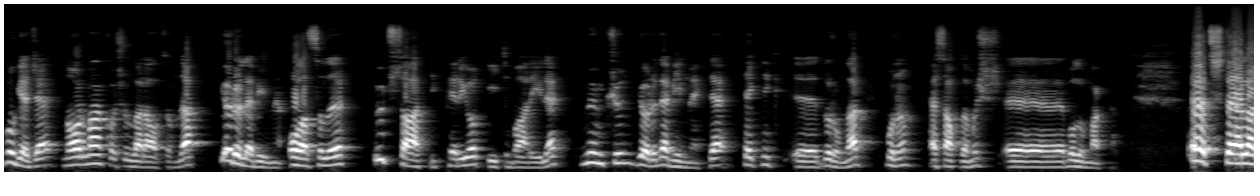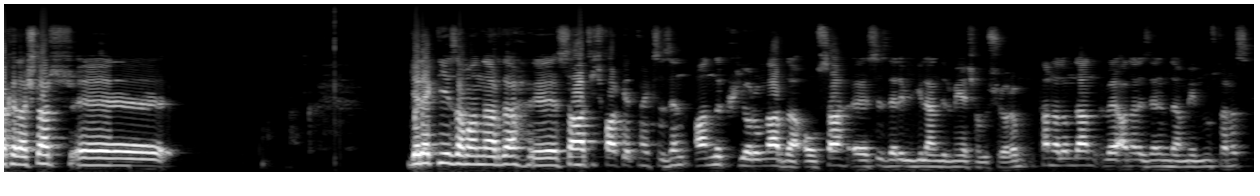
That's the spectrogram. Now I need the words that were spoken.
bu gece normal koşullar altında görülebilme olasılığı 3 saatlik periyot itibariyle mümkün görülebilmekte. Teknik e, durumlar bunu hesaplamış e, bulunmakta. Evet değerli arkadaşlar e, gerektiği zamanlarda e, saat hiç fark etmeksizin anlık yorumlar da olsa e, sizleri bilgilendirmeye çalışıyorum. Kanalımdan ve analizlerimden memnunsanız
